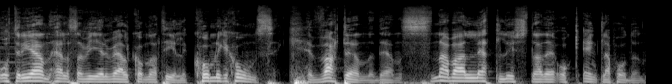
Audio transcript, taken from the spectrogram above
Återigen hälsar vi er välkomna till Kommunikationskvarten, den snabba, lättlyssnade och enkla podden.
